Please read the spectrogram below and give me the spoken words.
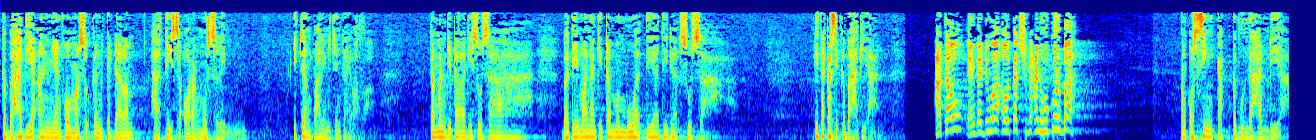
Kebahagiaan yang kau masukkan ke dalam hati seorang muslim. Itu yang paling dicintai Allah. Teman kita lagi susah. Bagaimana kita membuat dia tidak susah. Kita kasih kebahagiaan. Atau yang kedua, au anhu kurbah. Engkau singkap kegundahan dia.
